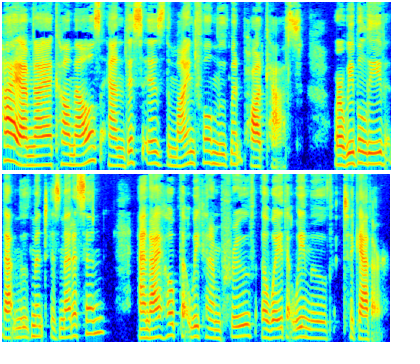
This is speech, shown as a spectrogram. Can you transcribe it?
Hi, I'm Naya Kalmels, and this is the Mindful Movement Podcast, where we believe that movement is medicine, and I hope that we can improve the way that we move together.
